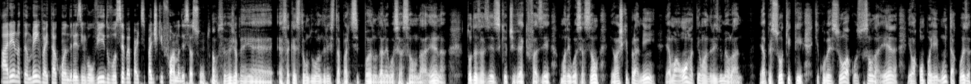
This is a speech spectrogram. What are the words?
A arena também vai estar com o Andrés envolvido? Você vai participar de que forma desse assunto? Não, você veja bem, é, essa questão do Andrés estar participando da negociação da arena, todas as vezes que eu tiver que fazer uma negociação, eu acho que para mim é uma honra ter o Andrés do meu lado. É a pessoa que, que, que, começou a construção da arena. Eu acompanhei muita coisa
